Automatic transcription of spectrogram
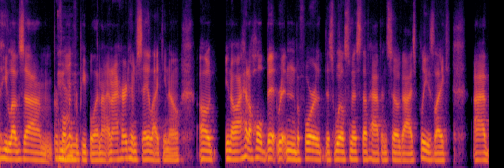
he loves um performing for people and I, and I heard him say like you know oh you know i had a whole bit written before this will smith stuff happened so guys please like i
